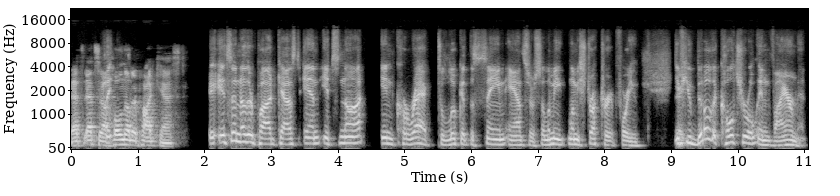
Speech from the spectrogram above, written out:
That's that's a but whole nother podcast. It's another podcast, and it's not incorrect to look at the same answer. So let me let me structure it for you. If you build a cultural environment,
